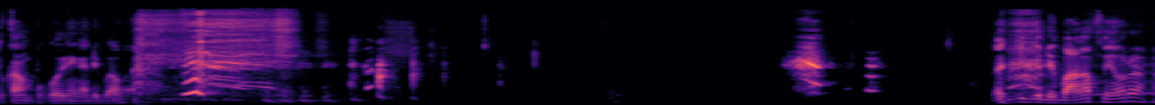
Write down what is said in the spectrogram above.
Tukang pukulnya nggak dibawa. Lagi gede banget nih orang.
